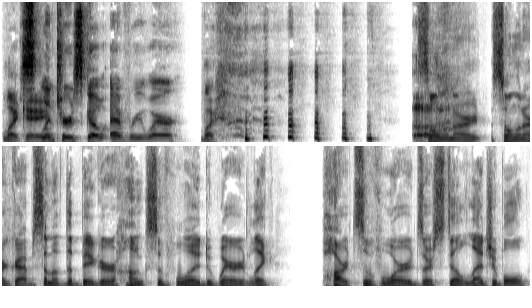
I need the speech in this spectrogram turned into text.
like a Splinters go everywhere. Like. Solinar Solinar grabs some of the bigger hunks of wood where like parts of words are still legible,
